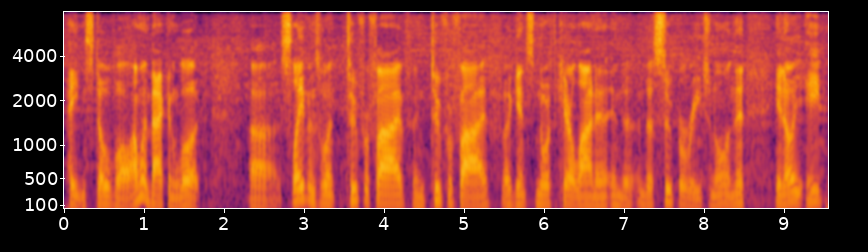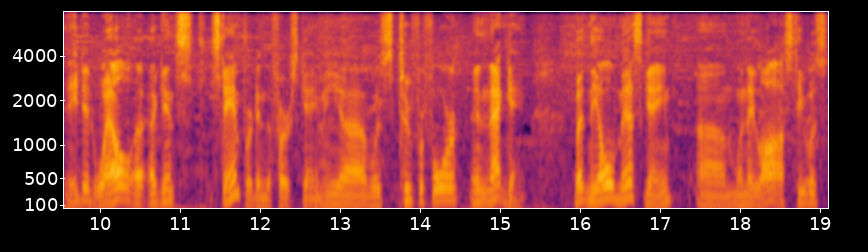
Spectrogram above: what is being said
Peyton Stovall. I went back and looked. Uh, Slavens went two for five and two for five against North Carolina in the in the Super Regional, and then you know he he did well uh, against Stanford in the first game. He uh, was two for four in that game, but in the Ole Miss game um, when they lost, he was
